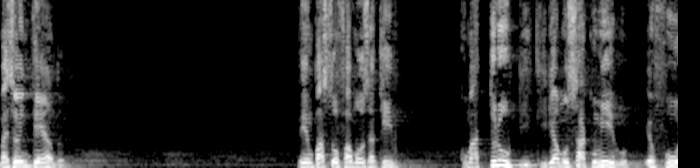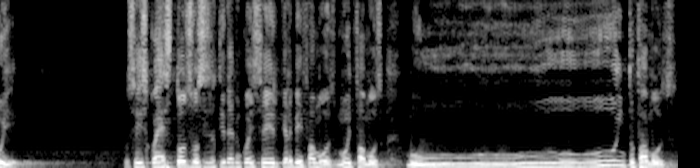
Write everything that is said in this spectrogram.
mas eu entendo. Veio um pastor famoso aqui com uma trupe, queria almoçar comigo. Eu fui. Vocês conhecem, todos vocês aqui devem conhecer ele, porque ele é bem famoso, muito famoso. Muito famoso.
